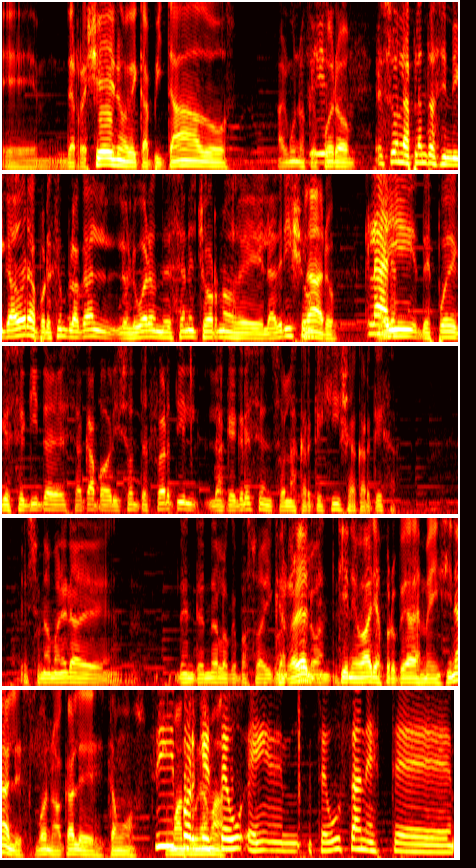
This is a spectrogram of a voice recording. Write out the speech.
eh, de relleno, decapitados. Algunos Sí, que fueron. es- Son las plantas indicadoras, por ejemplo, acá en los lugares donde se han hecho hornos de ladrillo. Claro. Claro. Ahí, después de que se quita esa capa de horizonte fértil, las que crecen son las carquejillas, carqueja. Es una manera de, de entender lo que pasó ahí Que con en realidad antes. tiene varias propiedades medicinales. Bueno, acá le estamos sí, sumando porque una se, más. eh, se usan este,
